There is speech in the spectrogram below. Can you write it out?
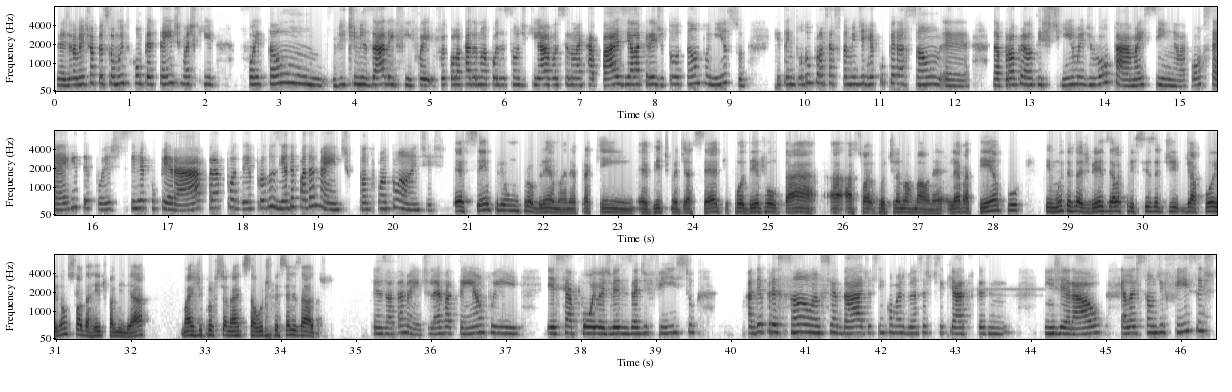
Né? Geralmente uma pessoa muito competente, mas que foi tão vitimizada, enfim, foi, foi colocada numa posição de que ah, você não é capaz, e ela acreditou tanto nisso que tem todo um processo também de recuperação é, da própria autoestima e de voltar. Mas sim, ela consegue depois se recuperar para poder produzir adequadamente, tanto quanto antes. É sempre um problema, né, para quem é vítima de assédio, poder voltar à, à sua rotina normal, né? Leva tempo e muitas das vezes ela precisa de, de apoio não só da rede familiar, mas de profissionais de saúde especializados. Exatamente, leva tempo e esse apoio às vezes é difícil. A depressão, a ansiedade, assim como as doenças psiquiátricas em, em geral, elas são difíceis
